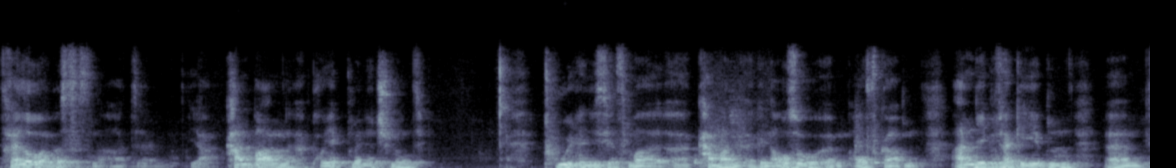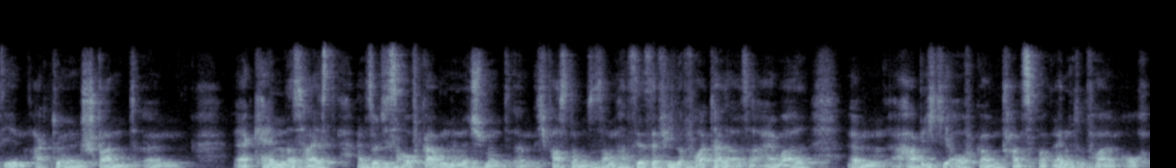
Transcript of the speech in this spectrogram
Trello. Das ist eine Art ähm, ja, Kanban-Projektmanagement. Tool, nenne ich es jetzt mal, äh, kann man äh, genauso ähm, Aufgaben anlegen, vergeben, ähm, den aktuellen Stand ähm, erkennen. Das heißt, ein solches Aufgabenmanagement, ich fasse nochmal zusammen, hat sehr, sehr viele Vorteile. Also einmal habe ich die Aufgaben transparent und vor allem auch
